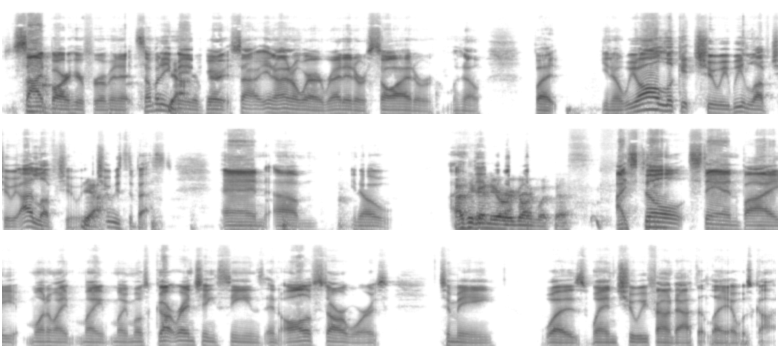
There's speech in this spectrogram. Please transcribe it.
sidebar here for a minute. Somebody Yeah. made a very, so- you know, I don't know where I read it or saw it or you know, but you know, we all look at Chewie. We love Chewie. I love Chewie. Yeah. Chewie's the best, and um, you know, I think I knew where we're going with this. I still stand by one of my my, my most gut wrenching scenes in all of Star Wars. To me, was when Chewie found out that Leia was gone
